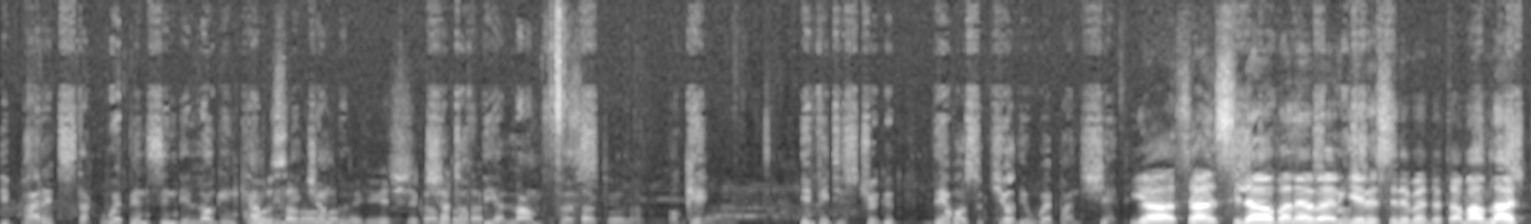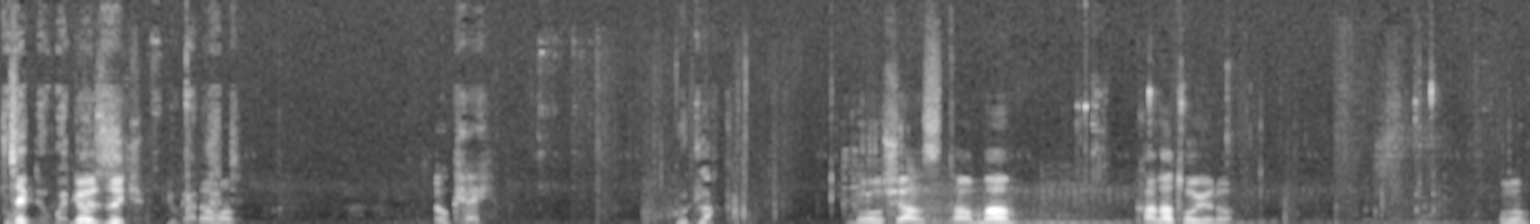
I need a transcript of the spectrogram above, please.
The pirates stuck weapons in the logging camp in Korsan the jungle. ormanındaki geçici Shut kampta off tak the alarm first. saklıyorlar. Okay? If it is triggered, they will secure the weapon shed. Ya sen silahı bana ver gerisini bende. Tamam lan çık gözlük. You got Tamam. that? Okay. Good luck. Bol şans. Tamam. Kanat oyunu. Oğlum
